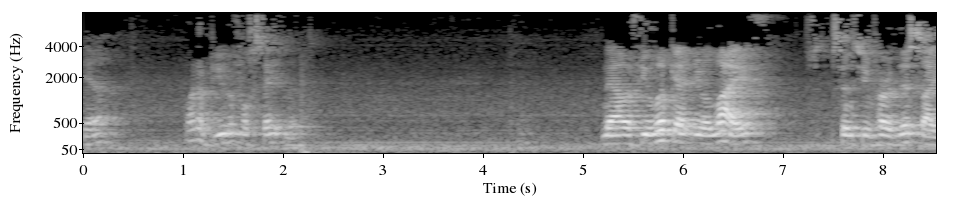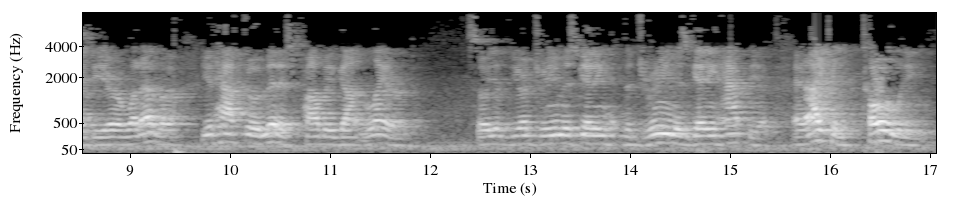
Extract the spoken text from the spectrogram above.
Yeah? What a beautiful statement. Now, if you look at your life, since you've heard this idea or whatever, you'd have to admit it's probably gotten later. So your dream is getting, the dream is getting happier. And I can totally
